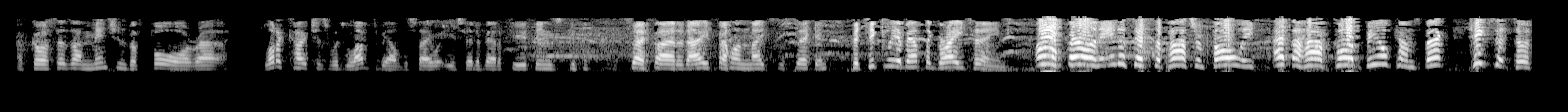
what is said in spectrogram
Of course, as I mentioned before, uh, a lot of coaches would love to be able to say what you've said about a few things so far today. Fallon makes the second, particularly about the grey team. Oh, Fallon intercepts the pass from Foley at the half court. Veal comes back, kicks it to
